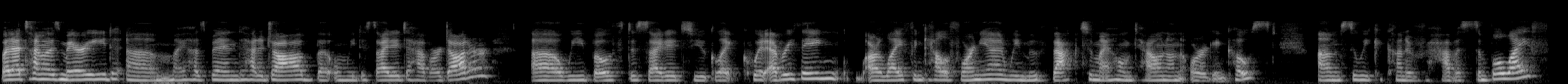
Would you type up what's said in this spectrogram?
by that time I was married. Um, my husband had a job, but when we decided to have our daughter, uh, we both decided to like quit everything, our life in California, and we moved back to my hometown on the Oregon coast. Um, so we could kind of have a simple life.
